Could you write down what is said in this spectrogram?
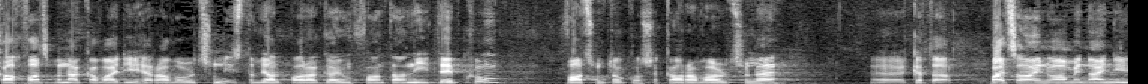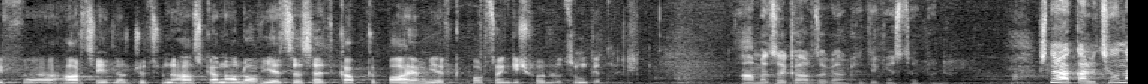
կախված բնակավայրի հերավորությունից տվյալ պարագայում ֆանտանի դեպքում 60%-ը կառավարությունը կտա բայց այնուամենայնիվ հարցի լրջությունը հասկանալով ես ձեզ հետ կապ կպահեմ եւ կփորձենք ինչ-որ լուծում գտնել։ Համեցեք արձագանքի Տիկին Ստեփանյան։ Շնորհակալություն,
